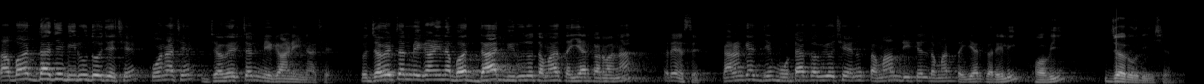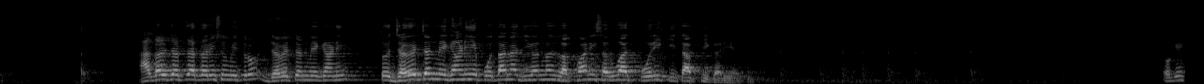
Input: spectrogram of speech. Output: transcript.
તો આ બધા જે બિરુદો જે છે, કોના છે? ઝવેરચંદ મેઘાણીના છે. તો ઝવેરચંદ મેઘાણીના બધા જ બિરુદો તમારે તૈયાર કરવાના રહેશે. કારણ કે જે મોટા કવિઓ છે, એનું તમામ ડિટેલ તમારે તૈયાર કરેલી હોવી જરૂરી છે. આગળ ચર્ચા કરીશું મિત્રો, ઝવેરચંદ મેઘાણી. તો ઝવેરચંદ મેઘાણીએ પોતાના જીવનમાં લખવાની શરૂઆત કોરી કિતાબથી કરી હતી. ઓકે?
